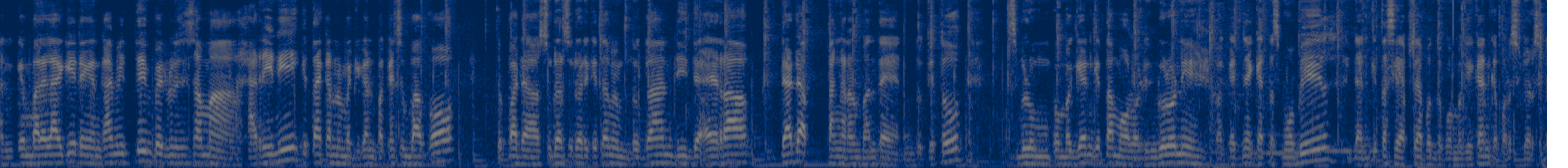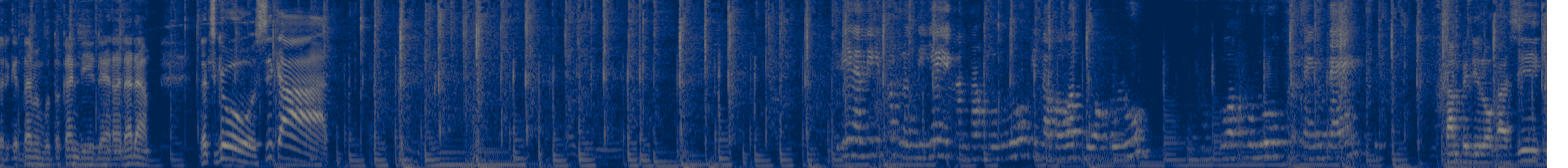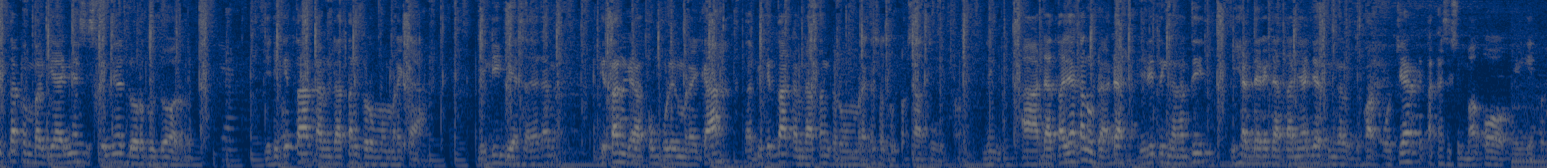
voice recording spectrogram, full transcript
Dan kembali lagi dengan kami tim peduli sesama. Hari ini kita akan membagikan paket sembako kepada saudara-saudari kita yang membutuhkan di daerah Dadap, Tangerang, Banten. Untuk itu, sebelum pembagian kita mau loading dulu nih paketnya ke atas mobil dan kita siap-siap untuk membagikan kepada saudara-saudari kita yang membutuhkan di daerah Dadap. Let's go, sikat! Jadi nanti kita belanja yang antar dulu kita bawa 20 20 teng-teng. Sampai di lokasi kita pembagiannya sistemnya door to door. Ya. Jadi kita akan datang ke rumah mereka. Jadi biasanya kan kita nggak kumpulin mereka, tapi kita akan datang ke rumah mereka satu persatu. Uh, datanya kan udah ada, jadi tinggal nanti lihat dari datanya aja, tinggal tukar voucher, kita kasih sembako kayak gitu.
